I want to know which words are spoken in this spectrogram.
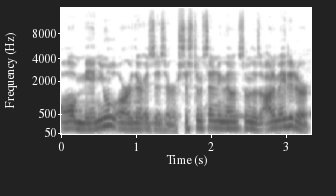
all manual or there is, is there a system sending those some of those automated or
